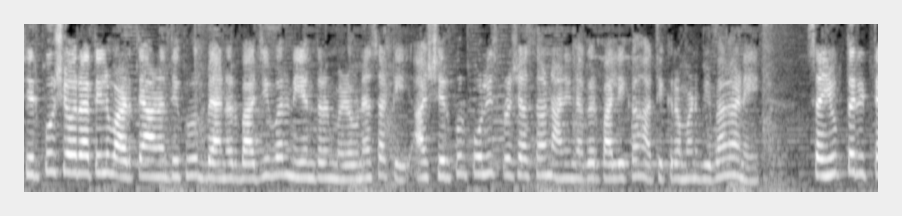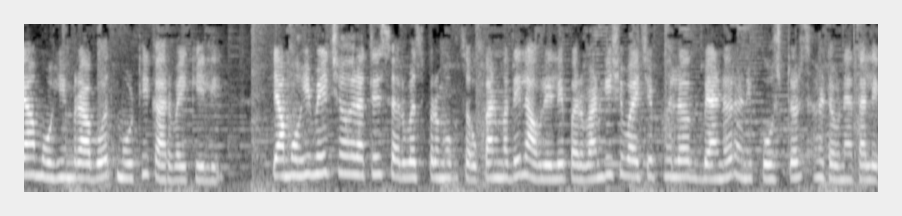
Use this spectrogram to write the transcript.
शिरपूर शहरातील वाढत्या अनधिकृत बॅनरबाजीवर नियंत्रण मिळवण्यासाठी आज शिरपूर पोलीस प्रशासन आणि नगरपालिका अतिक्रमण विभागाने संयुक्तरित्या मोहीम राबवत मोठी कारवाई केली. या मोहिमेत शहरातील सर्वच प्रमुख चौकांमध्ये लावलेले परवानगीशिवायचे फलक बॅनर आणि पोस्टर्स हटवण्यात आले.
